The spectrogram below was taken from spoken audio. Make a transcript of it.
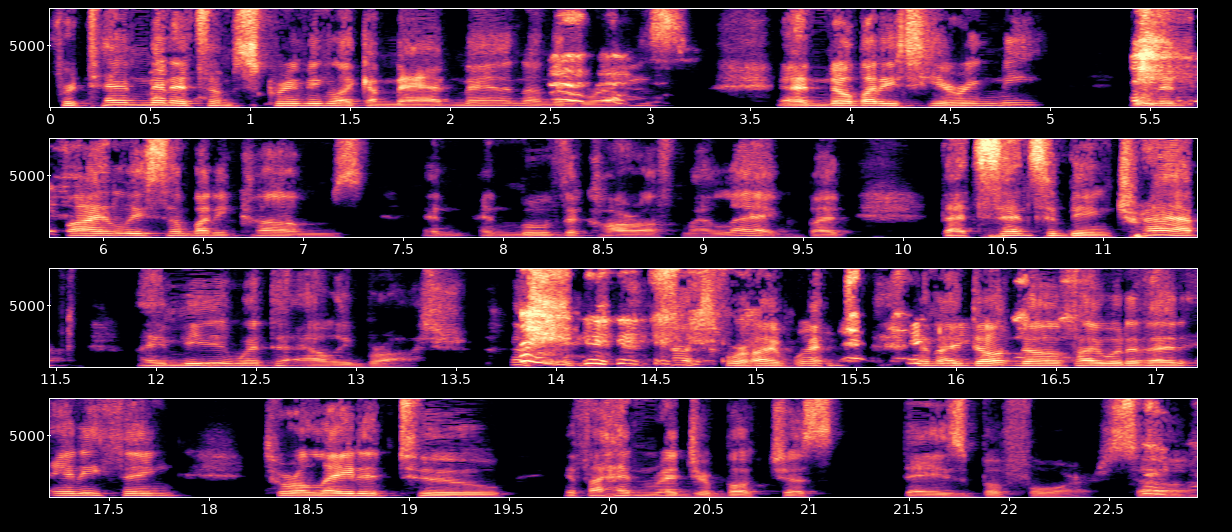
for 10 minutes. I'm screaming like a madman on the grass, and nobody's hearing me. And then finally, somebody comes and and move the car off my leg. But that sense of being trapped, I immediately went to Allie Brosh. That's where I went, and I don't know if I would have had anything to relate it to if I hadn't read your book just days before. So,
